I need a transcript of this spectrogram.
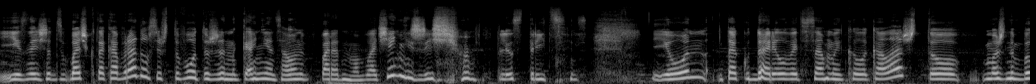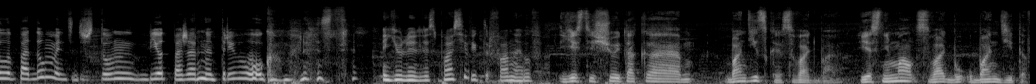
И, значит, батюшка так обрадовался, что вот уже наконец, а он в парадном облачении же еще плюс 30. И он так ударил в эти самые колокола, что можно было подумать, что он бьет пожарную тревогу просто. Юлия Леспаси, Виктор Фанелов. Есть еще и такая бандитская свадьба. Я снимал свадьбу у бандитов.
